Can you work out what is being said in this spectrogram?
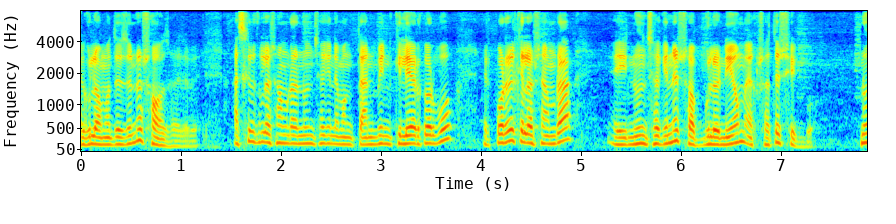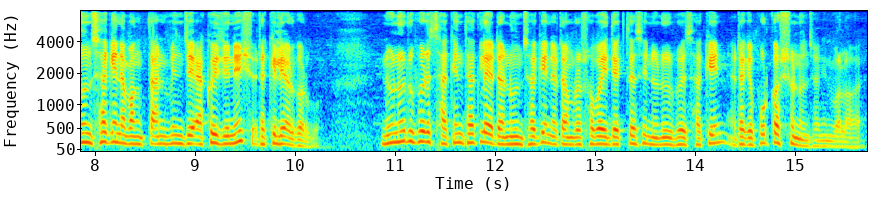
এগুলো আমাদের জন্য সহজ হয়ে যাবে। আজকের ক্লাসে আমরা নুন সাকিন এবং তানবিন ক্লিয়ার করব। এর পরের ক্লাসে আমরা এই নুন সাকিনের সবগুলো নিয়ম একসাথে শিখব। নুন সাকিন এবং তানবিন যে একই জিনিস, এটা ক্লিয়ার করব। নুনের উপরে সাকিন থাকলে এটা নুন সাকিন এটা আমরা সবাই দেখতেছি, নুনের উপরে সাকিন এটাকে প্রকাশ্য নুন সাকিন বলা হয়।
